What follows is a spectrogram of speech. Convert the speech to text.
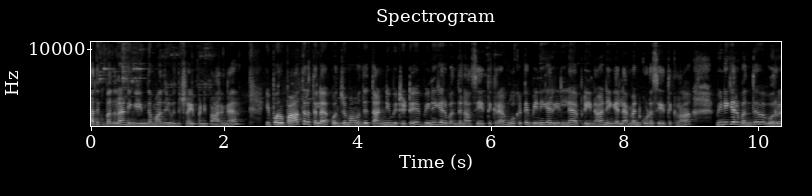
அதுக்கு பதிலாக நீங்கள் இந்த மாதிரி வந்து ட்ரை பண்ணி பாருங்கள் இப்போ ஒரு பாத்திரத்தில் கொஞ்சமாக வந்து தண்ணி விட்டுட்டு வினிகர் வந்து நான் சேர்த்துக்கிறேன். உங்கள்கிட்ட வினிகர் இல்லை அப்படின்னா நீங்கள் லெமன் கூட சேர்த்துக்கலாம். வினிகர் வந்து ஒரு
